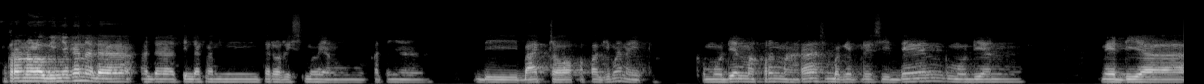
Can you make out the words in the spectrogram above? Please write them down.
Kronologinya kan ada ada tindakan terorisme yang katanya dibacok apa gimana itu. Kemudian Macron marah sebagai presiden, kemudian media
